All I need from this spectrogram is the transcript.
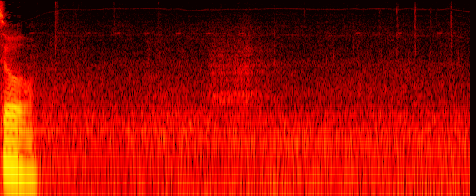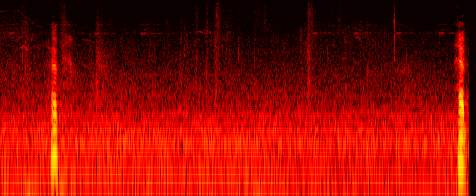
So. Damn it.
